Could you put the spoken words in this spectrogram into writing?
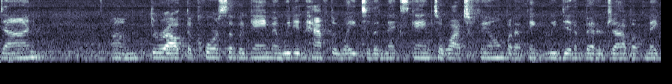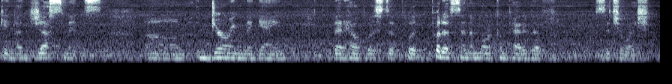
done um, throughout the course of a game, and we didn't have to wait to the next game to watch film. But I think we did a better job of making adjustments um, during the game that helped us to put put us in a more competitive situation.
